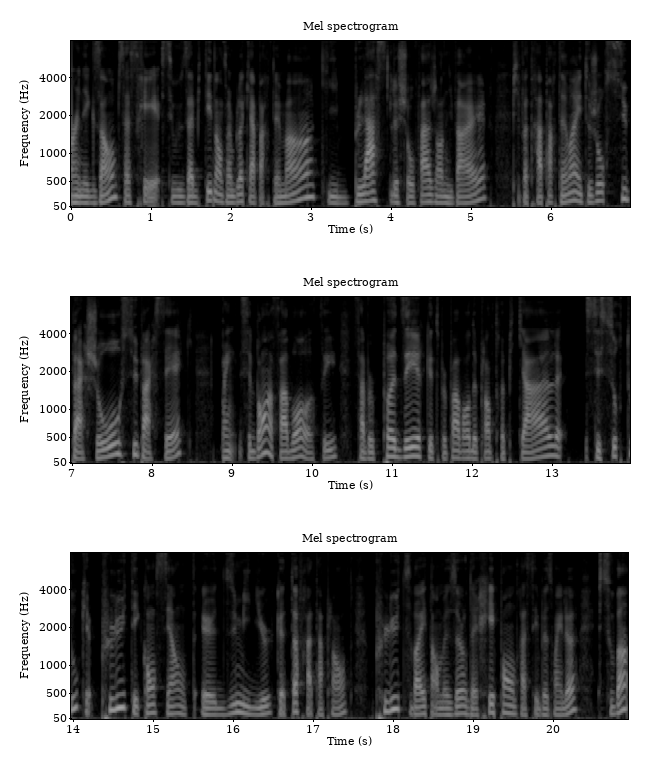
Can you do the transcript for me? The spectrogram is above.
Un exemple, ça serait si vous habitez dans un bloc appartement qui blaste le chauffage en hiver, puis votre appartement est toujours super chaud, super sec, ben c'est bon à savoir, tu sais. Ça veut pas dire que tu peux pas avoir de plantes tropicales. C'est surtout que plus tu es consciente euh, du milieu que tu offres à ta plante, plus tu vas être en mesure de répondre à ces besoins-là, souvent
